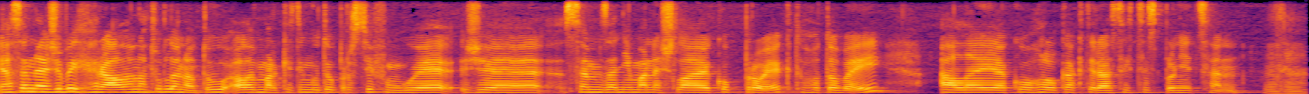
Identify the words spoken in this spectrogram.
Já jsem ne, že bych hrála na tuhle notu, ale v marketingu to prostě funguje, že jsem za nima nešla jako projekt hotovej, ale jako holka, která si chce splnit sen. Mm-hmm.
